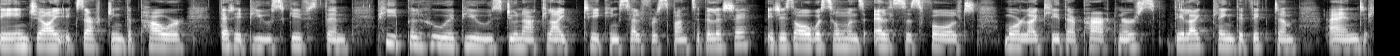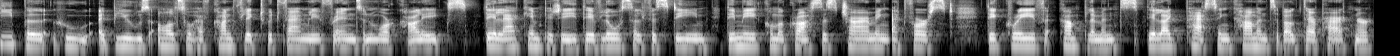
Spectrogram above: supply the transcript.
They enjoy exerting the power that abuse gives them. People who abuse do not like taking self responsibility. It is always someone else's fault, more likely their partner's. They like playing the victim, and people who abuse also have conflict with family, friends, and work colleagues. They lack empathy, they have low self esteem, they may come across as charming at first, they crave compliments, they like passing comments about their partner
